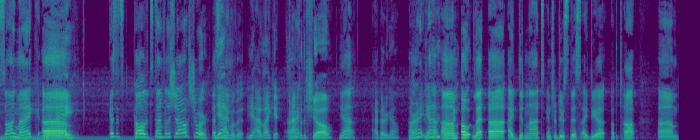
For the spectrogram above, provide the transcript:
Your song, Mike. Okay. Um, Guess it's called "It's Time for the Show." Sure, that's yeah. the name of it. Yeah, I like it. All Time right. for the show. Yeah. I better go. All right, yeah. Um, oh, let uh, I did not introduce this idea up top. Um,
